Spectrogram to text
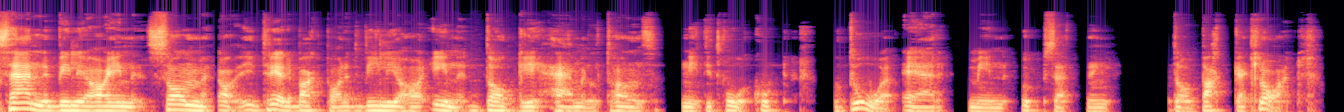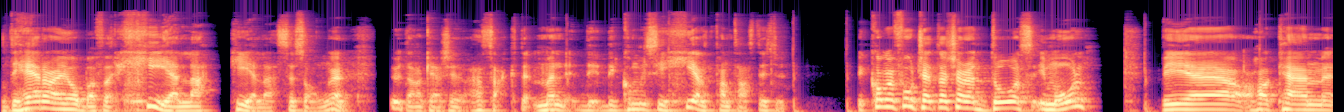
Sen vill jag ha in, som, ja, i tredje backparet vill jag ha in Doggy Hamiltons 92-kort. Och då är min uppsättning av backar klart. Och det här har jag jobbat för hela, hela säsongen. Utan att kanske ha sagt det. Men det, det kommer se helt fantastiskt ut. Vi kommer fortsätta köra Dawes i mål. Vi eh, har Cam eh,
